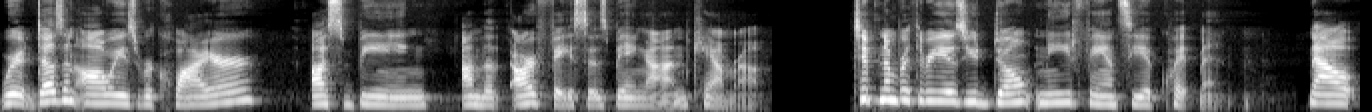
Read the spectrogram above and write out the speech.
where it doesn't always require us being on the our faces being on camera. Tip number 3 is you don't need fancy equipment. Now,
